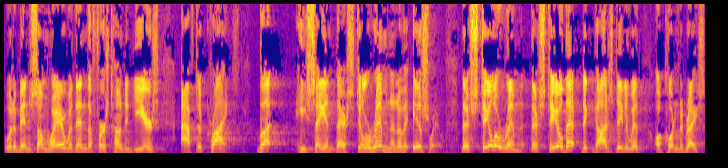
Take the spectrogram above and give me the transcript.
would have been somewhere within the first hundred years after Christ. But he's saying there's still a remnant of Israel. There's still a remnant. There's still that, that God's dealing with according to grace.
